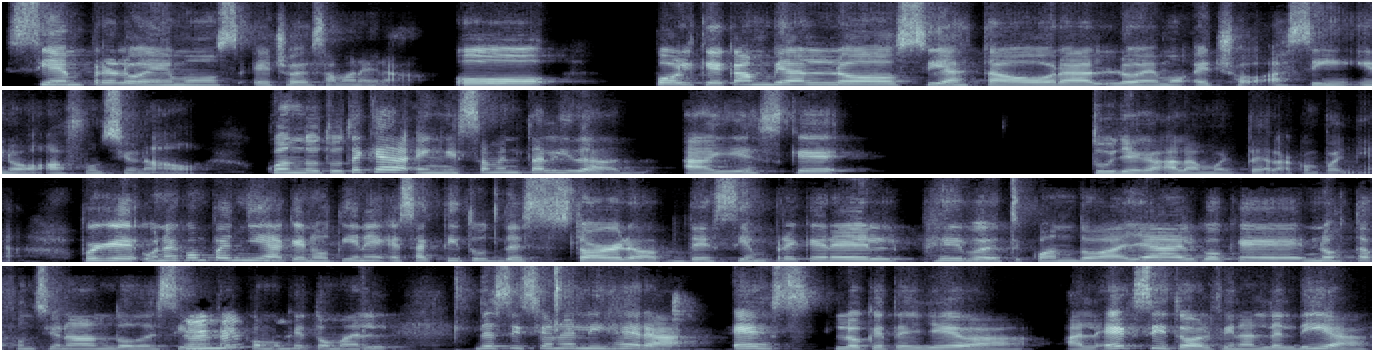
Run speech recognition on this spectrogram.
siempre lo hemos hecho de esa manera. O ¿por qué cambiarlo si hasta ahora lo hemos hecho así y no ha funcionado? Cuando tú te quedas en esa mentalidad, ahí es que tú llegas a la muerte de la compañía. Porque una compañía que no tiene esa actitud de startup, de siempre querer pivot cuando haya algo que no está funcionando, de siempre como que tomar decisiones ligeras, es lo que te lleva al éxito al final del día.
